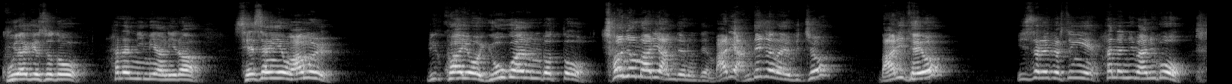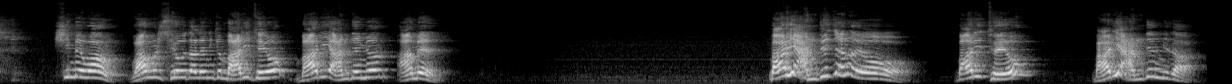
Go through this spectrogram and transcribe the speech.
구약에서도 하나님이 아니라 세상의 왕을 리콰이어 요구하는 것도 전혀 말이 안 되는데 말이 안 되잖아요. 그렇죠? 말이 돼요? 이스라엘 백성이 하나님 아니고 힘의 왕, 왕을 세워달라니까 말이 돼요? 말이 안 되면 아멘. 말이 안 되잖아요. 말이 돼요? 말이 안 됩니다.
